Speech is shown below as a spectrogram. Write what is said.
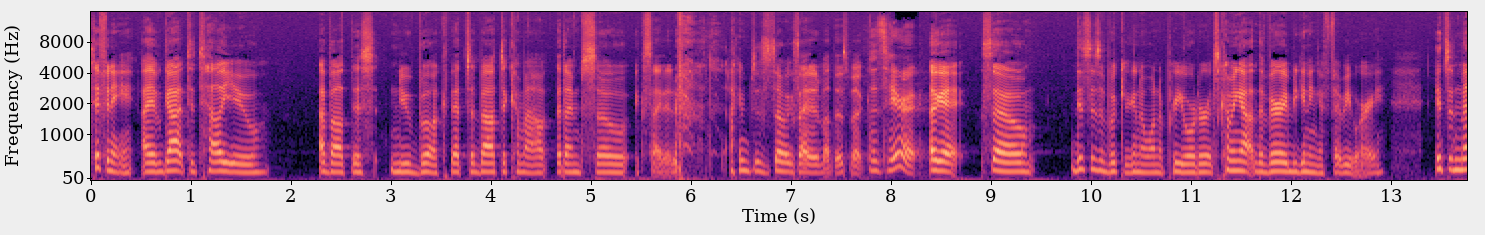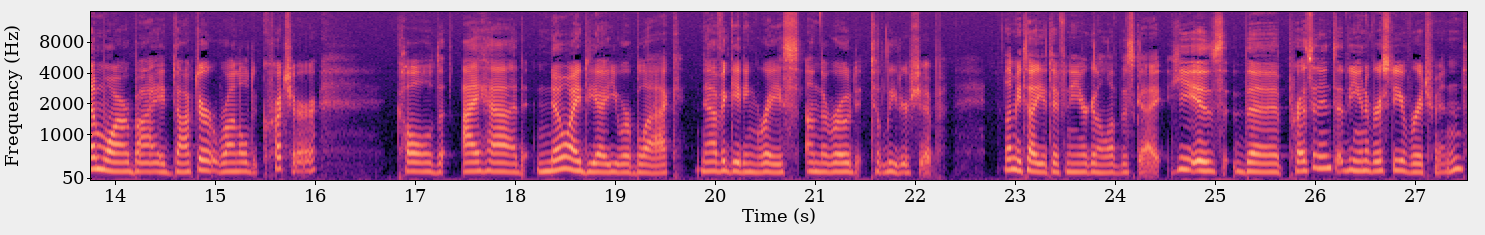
Tiffany, I have got to tell you about this new book that's about to come out that I'm so excited about. I'm just so excited about this book. Let's hear it. Okay, so this is a book you're going to want to pre order. It's coming out at the very beginning of February. It's a memoir by Dr. Ronald Crutcher called I Had No Idea You Were Black Navigating Race on the Road to Leadership. Let me tell you, Tiffany, you're going to love this guy. He is the president of the University of Richmond,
